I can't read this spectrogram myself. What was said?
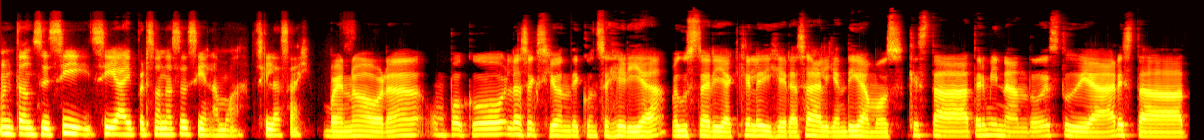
Entonces sí, sí hay personas así en la moda, sí las hay. Bueno, ahora un poco la sección de consejería. Me gustaría que le dijeras a alguien, digamos, que está terminando de estudiar, está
